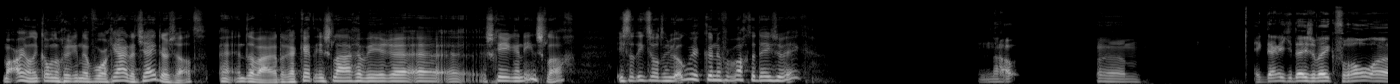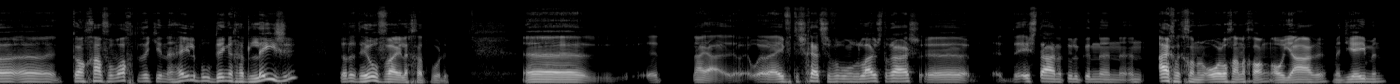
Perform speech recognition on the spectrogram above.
Maar Arjan, ik kan me nog herinneren vorig jaar dat jij er zat. Uh, en dan waren de raketinslagen weer uh, schering en inslag. Is dat iets wat we nu ook weer kunnen verwachten deze week? Nou, um, ik denk dat je deze week vooral kan gaan verwachten dat je een heleboel dingen gaat lezen. Dat het heel veilig gaat worden. Het, nou ja, even te schetsen voor onze luisteraars. er is daar natuurlijk een, een, een, eigenlijk gewoon een oorlog aan de gang, al jaren, met Jemen.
